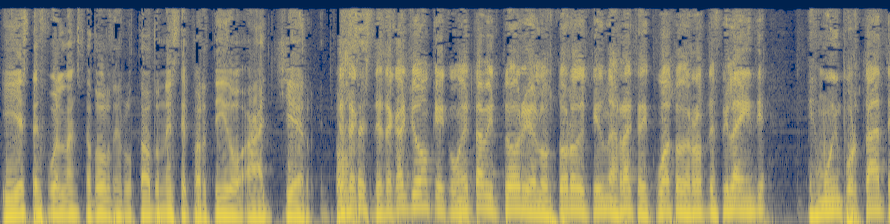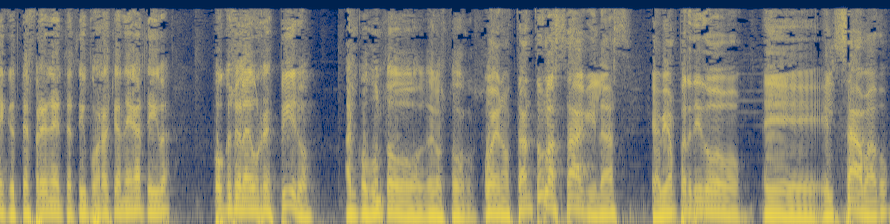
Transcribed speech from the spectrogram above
y este fue el lanzador derrotado en ese partido ayer. Entonces, Destacar, John, que con esta victoria los toros tienen una racha de cuatro derrotas en fila india. Es muy importante que usted frene este tipo de racha negativa porque eso le da un respiro al conjunto de los toros. Bueno, tanto las águilas que habían perdido eh, el sábado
